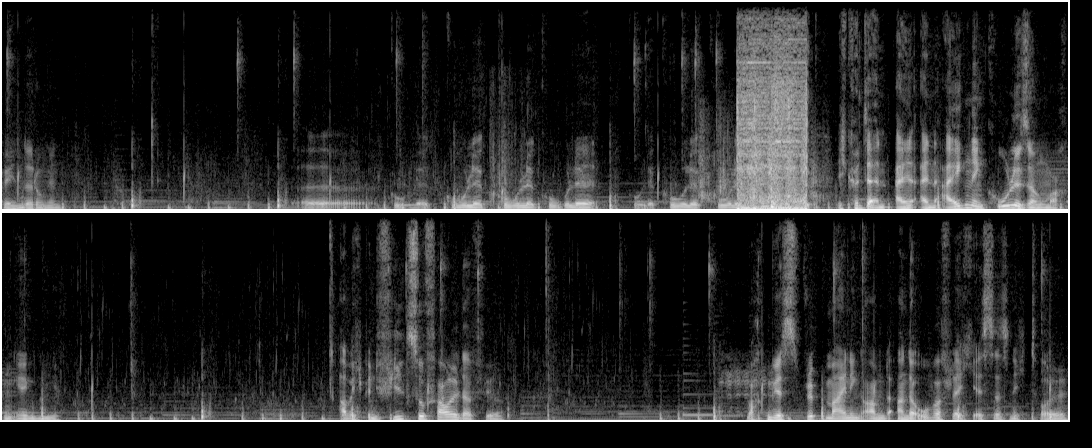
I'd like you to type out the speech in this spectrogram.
Behinderungen. Äh, Kohle, Kohle, Kohle, Kohle, Kohle, Kohle, Kohle. Ich könnte ein, ein, einen eigenen Kohlesong machen irgendwie. Aber ich bin viel zu faul dafür. Machen wir Strip Mining an, an der Oberfläche, ist das nicht toll?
